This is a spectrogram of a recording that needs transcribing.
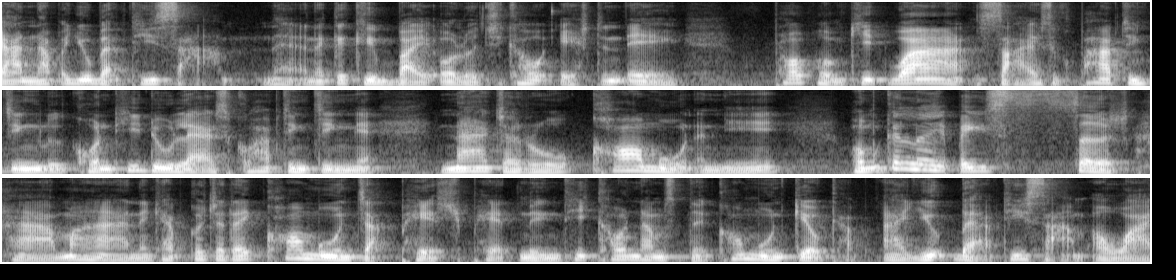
การนับอายุแบบที่3นะนั่นก็คือ biological age นั่นเอง เพราะผมคิดว่าสายสุขภาพจริง ๆ หรือคนที่ดูแลสุขภาพจริง ๆ เนี่ย น่าจะรู้ข้อมูลอันนี้ ผมก็เลยไปเสิร์ชหามานะครับ ก็จะได้ข้อมูลจากเพจเพจหนึ่งที่เขานำเสนอข้อมูลเกี่ยวกับอายุแบบที่ 3 เอาไว้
